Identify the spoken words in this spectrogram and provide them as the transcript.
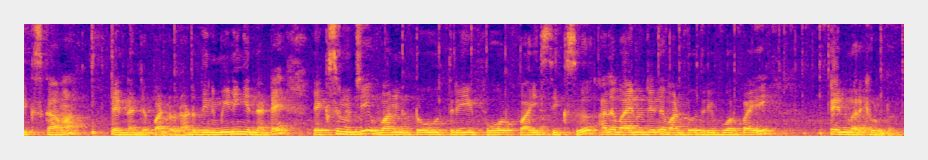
సిక్స్ కామ టెన్ అని చెప్పి అంటున్నాడు. దీని మీనింగ్ ఏంటంటే ఎక్స్ నుంచి one two three four five six అదే వై నుంచి అయితే one two three four five ten వరకు ఉంటుంది.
